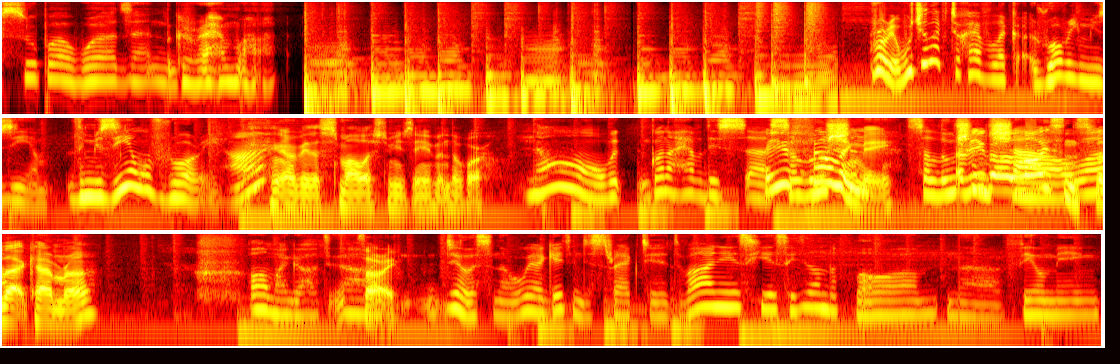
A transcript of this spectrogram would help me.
super words and grammar. Rory, would you like to have like a Rory museum? The Museum of Rory, huh? that would be the smallest museum in the world. No, we're gonna have this uh, Are you solution. filming me? Solution Have you got a license for that camera? Oh my god. Uh, Sorry. Dear listener, we are getting distracted. Vani is here sitting on the floor, uh, filming.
